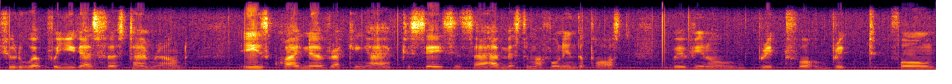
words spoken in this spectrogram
should work for you guys first time round. It is quite nerve wracking I have to say since I have messed up my phone in the past with you know bricked, fo bricked phone,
